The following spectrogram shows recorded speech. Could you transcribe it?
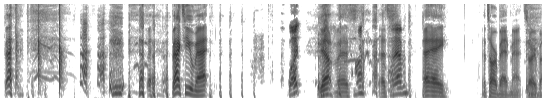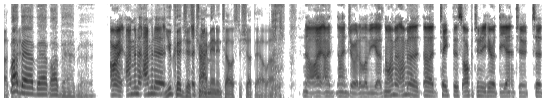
back, back to you, Matt. What? Yep, that's, Huh? that's What happened? hey, that's our bad, Matt. Sorry about My that. My bad, Matt. My bad, man. All right, I'm gonna I'm gonna You could just Attempt- chime in and tell us to shut the hell up. No, I, I I enjoy it. I love you guys. No, I'm gonna I'm gonna uh, take this opportunity here at the end to to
